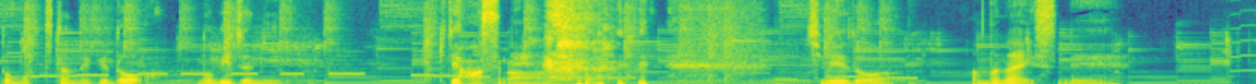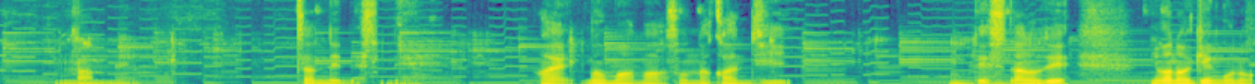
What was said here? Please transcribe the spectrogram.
と思ってたんだけど、伸びずに来てますね。あ 知名度はあんまないですね。うんー残念。残念ですね。はい。まあまあまあ、そんな感じうんです。なの、で、今のは言語の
